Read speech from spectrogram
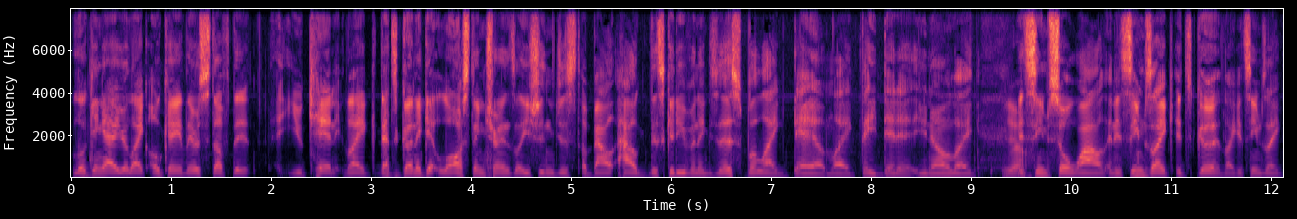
looking at, it, you're like, okay, there's stuff that you can't like that's gonna get lost in translation just about how this could even exist. But like, damn, like they did it, you know? Like Yeah. it seems so wild, and it seems like it's good. Like it seems like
